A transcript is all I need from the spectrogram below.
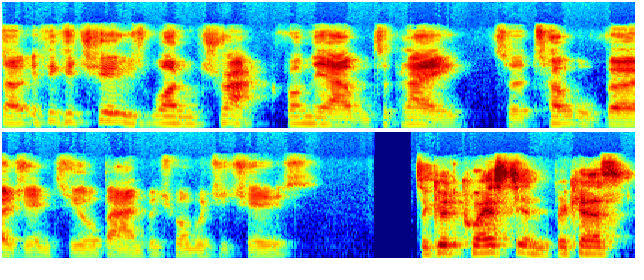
so if you could choose one track from the album to play to a total virgin to your band, which one would you choose? It's a good question because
